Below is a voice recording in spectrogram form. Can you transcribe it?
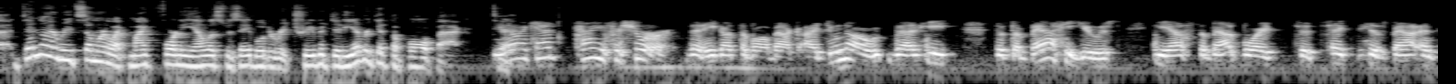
uh, didn't I read somewhere like Mike Fornieles was able to retrieve it? Did he ever get the ball back? Ted? Yeah, I can't tell you for sure that he got the ball back. I do know that he that the bat he used, he asked the bat boy to take his bat and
